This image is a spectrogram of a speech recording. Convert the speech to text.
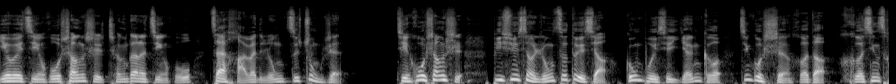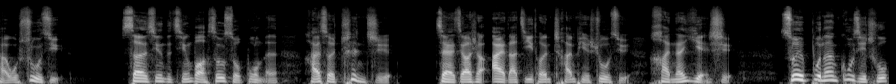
因为锦湖商事承担了锦湖在海外的融资重任，锦湖商事必须向融资对象公布一些严格经过审核的核心财务数据。三星的情报搜索部门还算称职，再加上爱达集团产品数据很难掩饰，所以不难估计出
